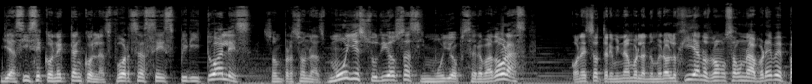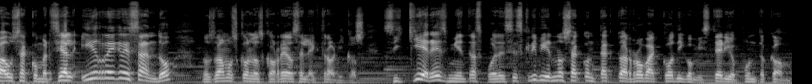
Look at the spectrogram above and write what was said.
y así se conectan con las fuerzas espirituales. Son personas muy estudiosas y muy observadoras. Con esto terminamos la numerología, nos vamos a una breve pausa comercial y regresando nos vamos con los correos electrónicos. Si quieres, mientras puedes escribirnos a contacto arroba códigomisterio.com.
